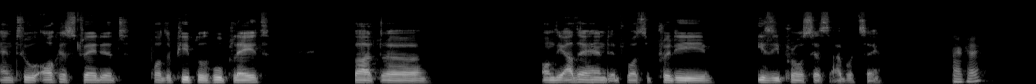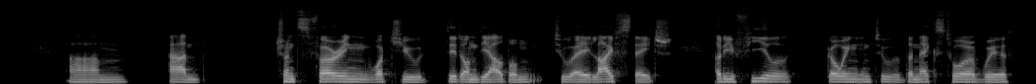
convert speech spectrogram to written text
and to orchestrate it for the people who played. But uh, on the other hand, it was a pretty easy process, I would say. Okay um, and transferring what you did on the album to a live stage. How do you feel going into the next tour with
